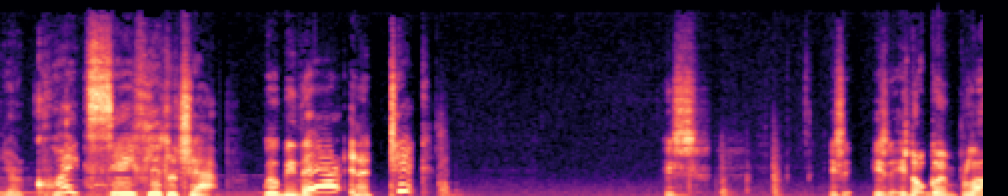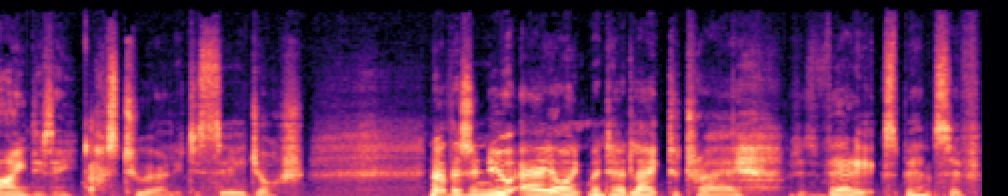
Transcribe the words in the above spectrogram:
You're quite safe, little chap. We'll be there in a tick. Is... Is, is, he's not going blind, is he? That's too early to say, Josh. Now, there's a new eye ointment I'd like to try, but it's very expensive.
